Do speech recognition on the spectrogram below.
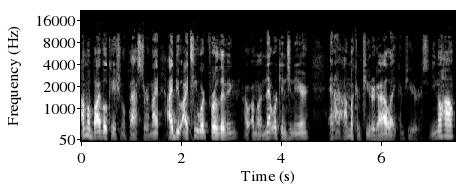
I'm a bivocational pastor, and I, I do IT work for a living. I'm a network engineer, and I, am a computer guy. I like computers. You know how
